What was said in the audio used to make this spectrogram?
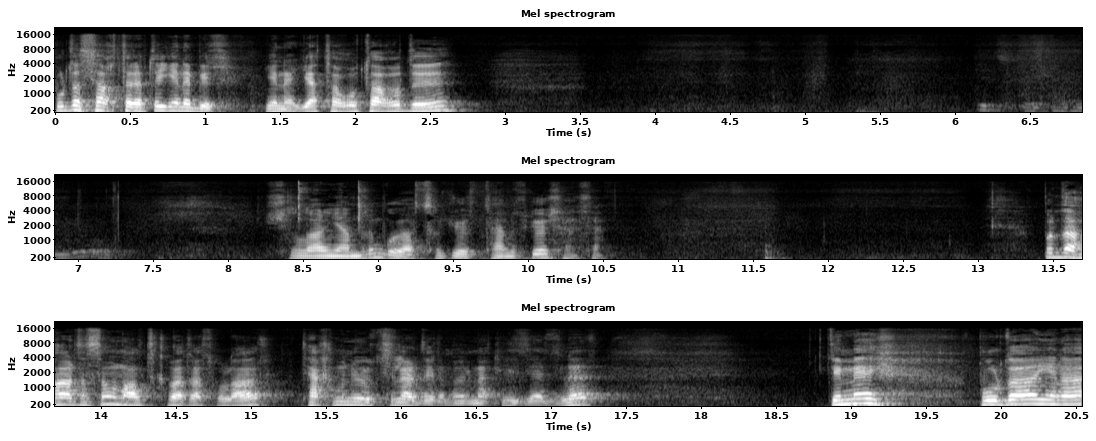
Burada sağ tərəfdə yenə bir, yenə yataq otağıdır. İşıqları yandırım, qoy açıq göz, təmiz görsən sən. Burada hardasa 16 kvadrat olar. Təxmini ölçülər deyirəm, hörmətli izləyicilər. Demək, burada yenə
